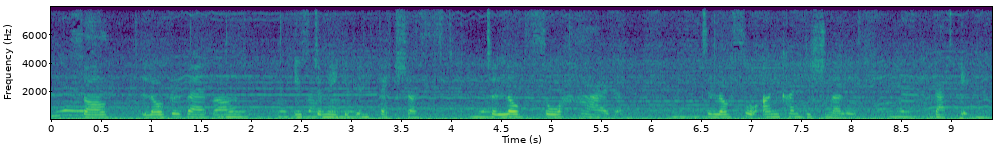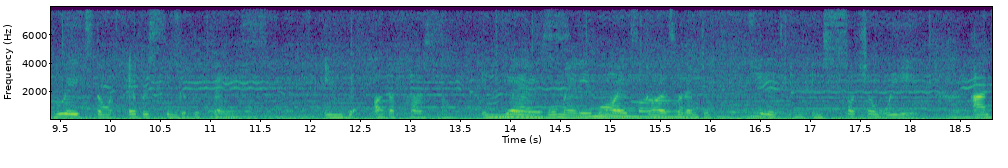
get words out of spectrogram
Yes. So, love revival Love is to make it infectious. To love so hard to love so unconditionally that it breaks down every single defense in the other person, in Yes, men, women, amen, boys, girls, for them to feel it in, in such a way. And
